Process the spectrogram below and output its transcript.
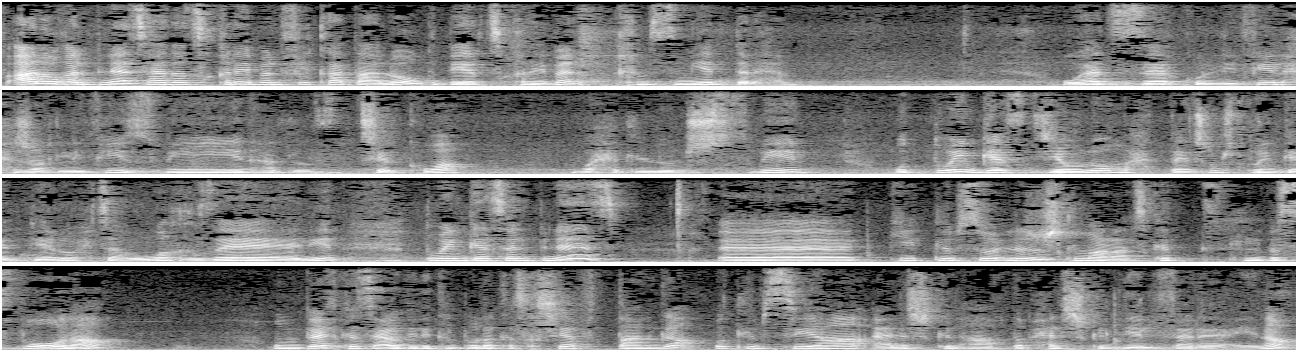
فالوغ البنات هذا تقريبا في الكتالوج داير تقريبا 500 درهم. وهذا الزيركو اللي فيه الحجر اللي فيه زوين هذا التيركوا بواحد اللون زوين. والطوينكات ديالو ما حطيتهمش الطوينكات ديالو حتى هو غزالين. الطوينكات البنات آه كيتلبسوا على جوج المرات. كتلبس بوله ومن بعد كتعاودي ديك البوله كتخشيها في الطانقة وتلبسيها على شكل هابطة بحال الشكل ديال الفراعنة.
